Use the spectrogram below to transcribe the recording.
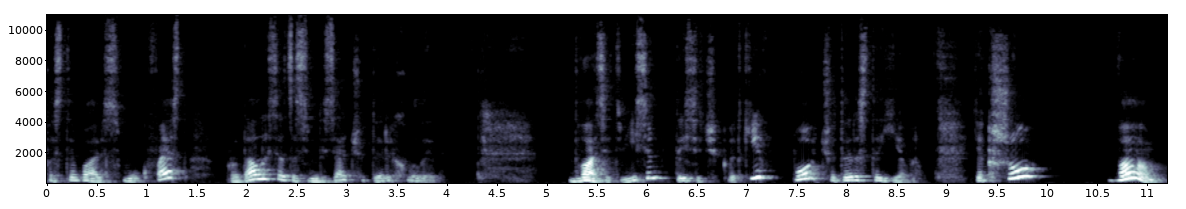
фестиваль Смукфест продалися за 74 хвилини. 28 тисяч квитків по 400 євро. Якщо вам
